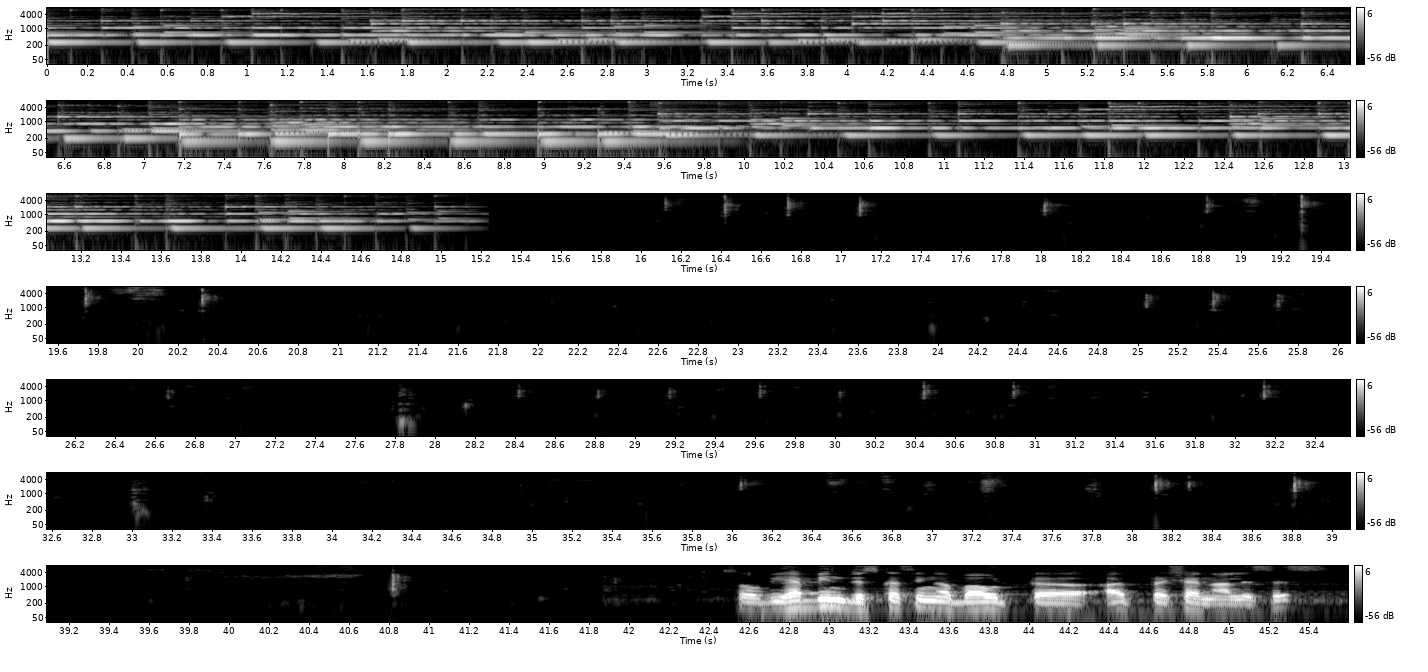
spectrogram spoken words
Música So, we have been discussing about uh, earth pressure analysis,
